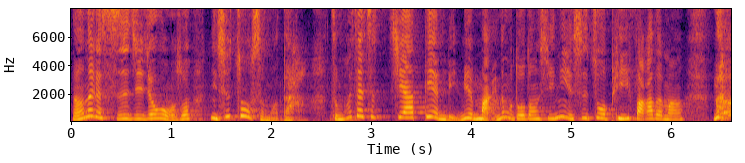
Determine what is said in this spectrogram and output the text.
然后那个司机就问我说：“你是做什么的？怎么会在这家店里面买那么多东西？你也是做批发的吗？” 然后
